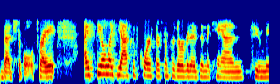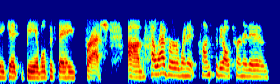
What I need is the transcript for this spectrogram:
vegetables, right? I feel like, yes, of course, there's some preservatives in the can to make it be able to stay fresh. Um, however, when it comes to the alternative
